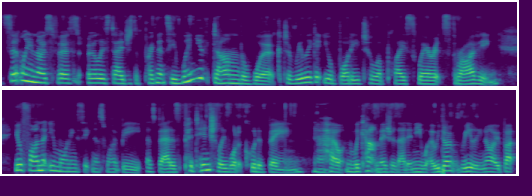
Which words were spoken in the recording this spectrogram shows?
certainly in those first early stages of pregnancy, when you've done the work to really get your body to a place where it's thriving, you'll find that your morning sickness won't be as bad as potentially what it could have been. Now, how, and we can't measure that anyway. We don't really know, but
